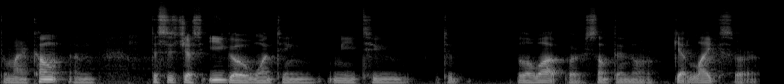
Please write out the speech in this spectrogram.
through my account and this is just ego wanting me to to blow up or something or get likes or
